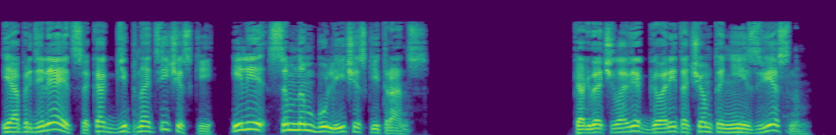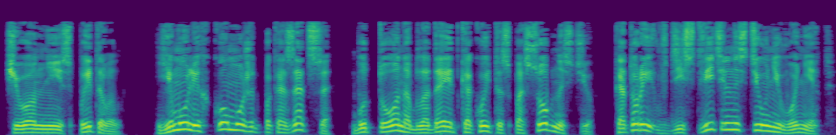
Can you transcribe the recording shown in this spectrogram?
и определяется как гипнотический или сомнамбулический транс. Когда человек говорит о чем-то неизвестном, чего он не испытывал, ему легко может показаться, будто он обладает какой-то способностью, которой в действительности у него нет.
